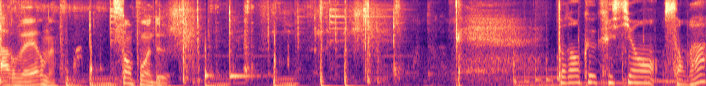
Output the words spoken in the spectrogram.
Arverne 100.2. Pendant que Christian s'en va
